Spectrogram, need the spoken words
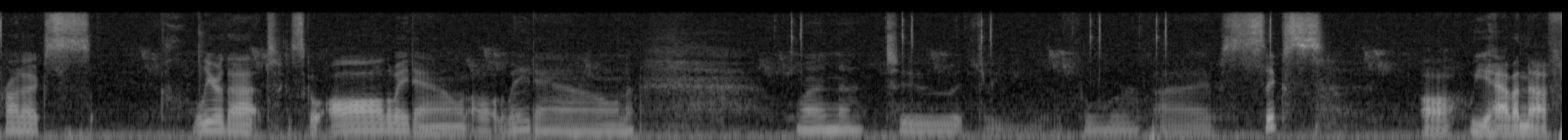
Products. Clear that. Let's go all the way down, all the way down. One, two, three, four, five, six. Oh, we have enough.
